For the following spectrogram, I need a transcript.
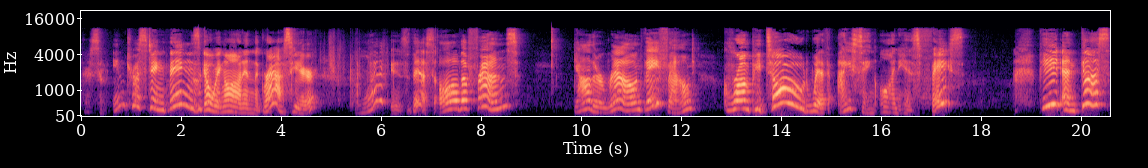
There's some interesting things going on in the grass here. What is this? All the friends gather round. They found Grumpy Toad with icing on his face. Pete and Gus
